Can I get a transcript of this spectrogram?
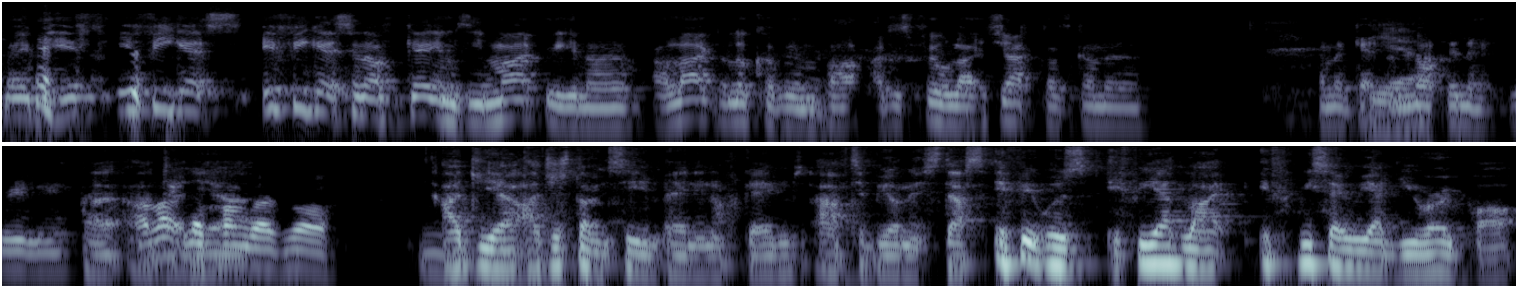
Maybe if, if he gets if he gets enough games, he might be. You know, I like the look of him, but I just feel like Xhaka's gonna gonna get Yeah. the nod in it. Really, I, I like yeah, the Congo as well. I, yeah, I just don't see him playing enough games. I have to be honest. That's if it was if he had like if we say we had Europa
